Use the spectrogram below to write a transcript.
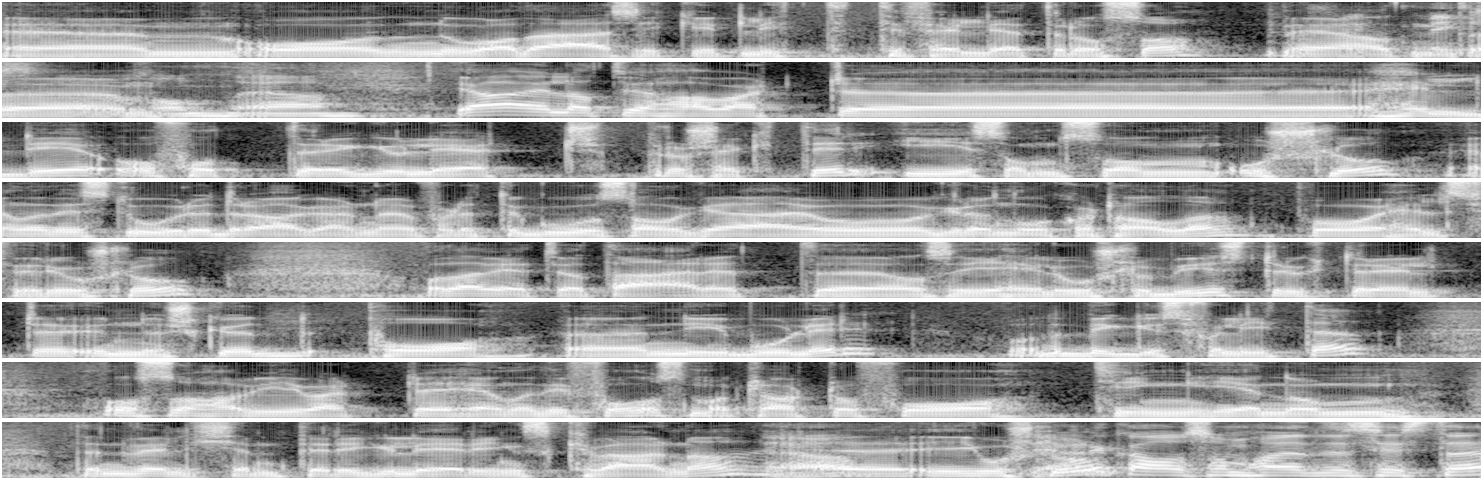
Um, og noe av det er sikkert litt tilfeldigheter også. Med at, uh, sånn, ja. ja. eller at vi har vært uh, heldige og fått regulert prosjekter i sånn som Oslo. En av de store dragerne for dette gode salget er jo Grønvoll-kvartalet på Helsfyr i Oslo. Og der vet vi at det er et, altså i hele Oslo by strukturelt underskudd på nyboliger og det bygges for lite. Og så har vi vært en av de få som har klart å få ting gjennom den velkjente reguleringskverna ja, eh, i Oslo. Det er det ikke alle som har det siste.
